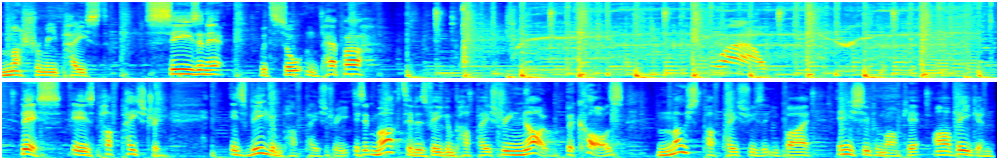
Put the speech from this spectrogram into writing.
mushroomy paste. Season it with salt and pepper. Wow. This is puff pastry. Is vegan puff pastry. Is it marketed as vegan puff pastry? No, because most puff pastries that you buy in your supermarket are vegan.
